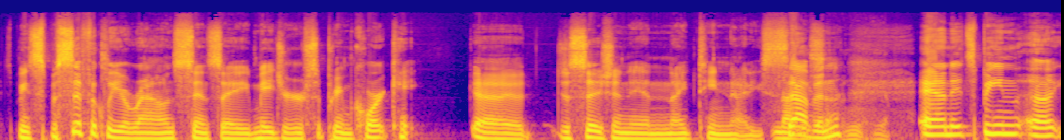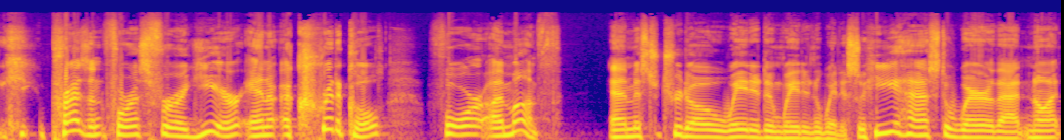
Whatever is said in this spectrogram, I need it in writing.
It's been specifically around since a major Supreme Court uh, decision in 1997, yeah. and it's been uh, present for us for a year and a critical for a month. And Mr. Trudeau waited and waited and waited. So he has to wear that, not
